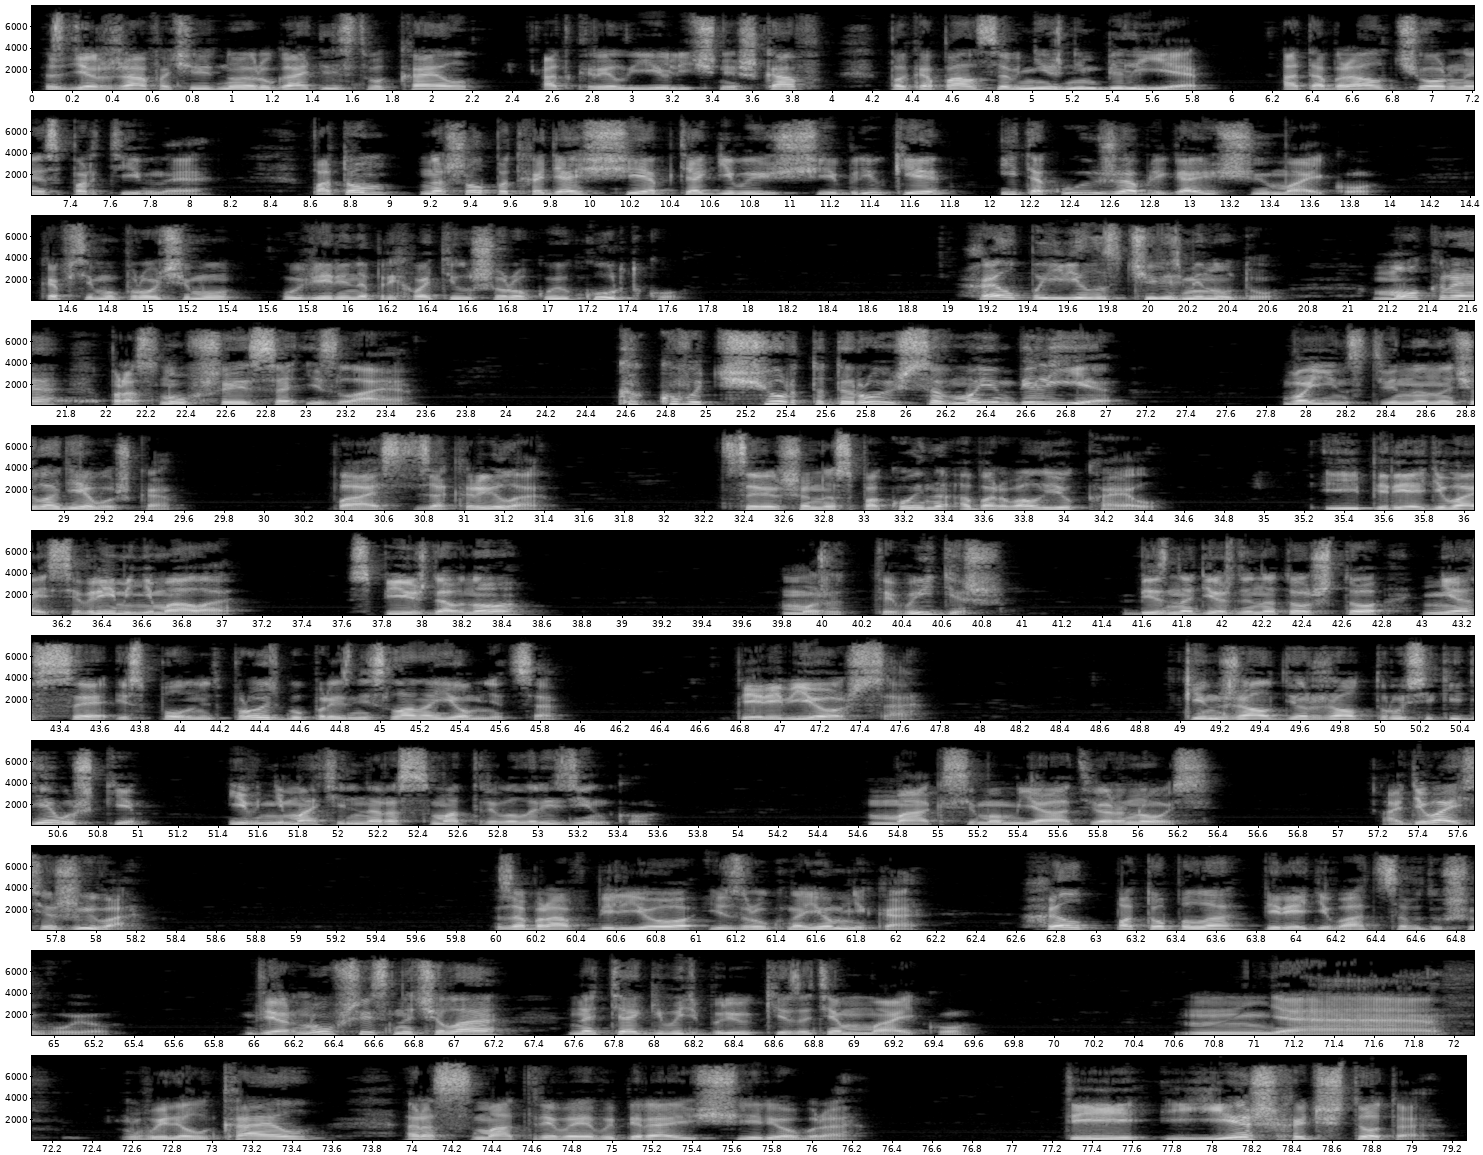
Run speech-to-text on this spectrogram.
Сдержав очередное ругательство, Кайл открыл ее личный шкаф, покопался в нижнем белье, отобрал черное спортивное. Потом нашел подходящие обтягивающие брюки и такую же облегающую майку. Ко всему прочему, уверенно прихватил широкую куртку. Хэл появилась через минуту, мокрая, проснувшаяся и злая. «Какого черта ты роешься в моем белье?» Воинственно начала девушка. Пасть закрыла. Совершенно спокойно оборвал ее Кайл. «И переодевайся, времени мало. Спишь давно?» «Может, ты выйдешь?» Без надежды на то, что Неоссе исполнит просьбу, произнесла наемница. «Перебьешься!» Кинжал держал трусики девушки и внимательно рассматривал резинку. Максимум я отвернусь. Одевайся живо. Забрав белье из рук наемника, Хелп потопала переодеваться в душевую. Вернувшись, начала натягивать брюки, затем майку. «М-да», — выдал Кайл, рассматривая выпирающие ребра. «Ты ешь хоть что-то?»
